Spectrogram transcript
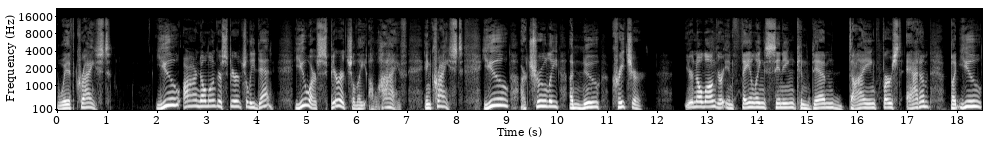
with Christ. You are no longer spiritually dead. You are spiritually alive in Christ. You are truly a new creature. You're no longer in failing, sinning, condemned, dying first Adam, but you,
